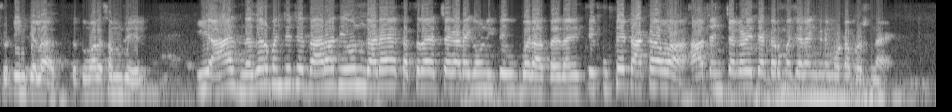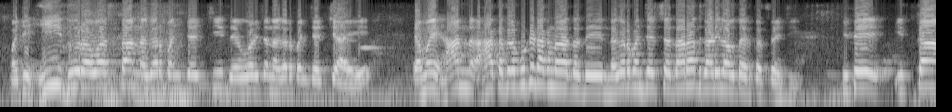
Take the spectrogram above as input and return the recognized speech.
शूटिंग केलात तर तुम्हाला समजेल की आज नगरपंचायतच्या दारात येऊन गाड्या कचऱ्याच्या गाड्या घेऊन इथे उभं राहत आहेत आणि ते कुठे टाकावा हा त्यांच्याकडे त्या कर्मचाऱ्यांकडे मोठा प्रश्न आहे. म्हणजे ही दुरवस्था नगरपंचायतची देवगडच्या नगरपंचायतची आहे. त्यामुळे हा हा कचरा कुठे टाकणार आता ते नगरपंचायतच्या दारात गाडी लावतायत कचऱ्याची. तिथे इतका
